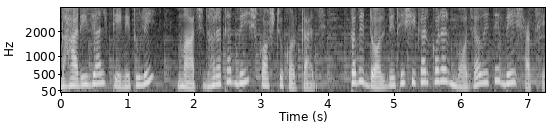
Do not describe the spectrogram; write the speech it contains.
ভারী জাল টেনে তুলে মাছ ধরাটা বেশ কষ্টকর কাজ, তবে দল বেঁধে শিকার করার মজাও এতে বেশ আছে।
